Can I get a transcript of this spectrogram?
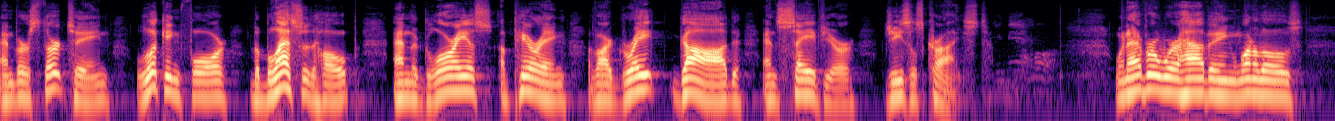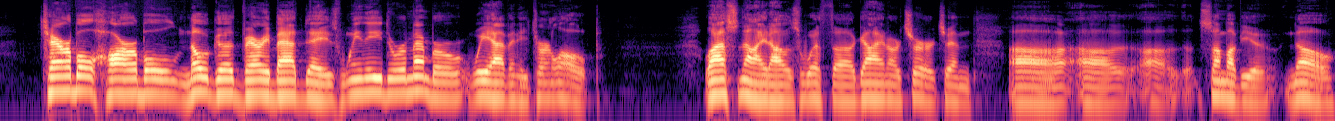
and verse 13, looking for the blessed hope and the glorious appearing of our great God and Savior, Jesus Christ. Whenever we're having one of those terrible, horrible, no good, very bad days, we need to remember we have an eternal hope. Last night I was with a guy in our church, and uh, uh, uh, some of you know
